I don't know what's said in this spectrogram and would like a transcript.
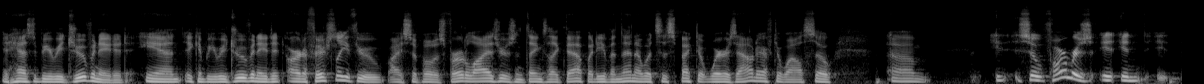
It has to be rejuvenated, and it can be rejuvenated artificially through, I suppose, fertilizers and things like that. But even then, I would suspect it wears out after a while. So, um, so farmers, in, in,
